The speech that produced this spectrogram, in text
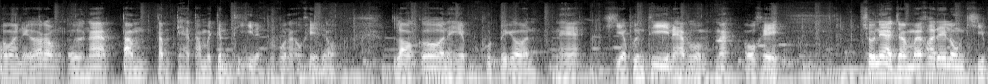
ประมาณนี้ก็ต้องเออหน้าตามตามทำให้เต็มที่นะทุกคนนะโอเคเดี๋ยวเราก็นะครับขุดไปก่อนนะฮะเคลียร์พื้นที่นะครับทุกคนนะโอเค ช่วงนี้อาจจะไม่ค่อยได้ลงคลิป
